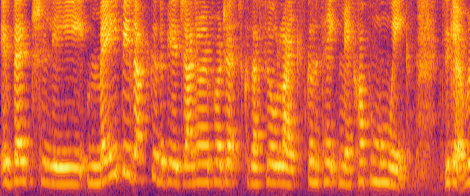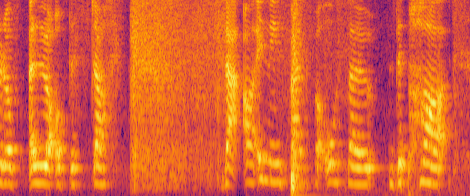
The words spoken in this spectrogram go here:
eventually. Maybe that's going to be a January project because I feel like it's going to take me a couple more weeks to get rid of a lot of the stuff that are in these bags but also depart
